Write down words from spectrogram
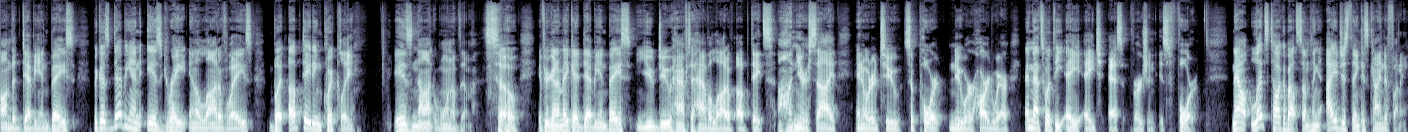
on the Debian base, because Debian is great in a lot of ways, but updating quickly is not one of them. So, if you're going to make a Debian base, you do have to have a lot of updates on your side in order to support newer hardware. And that's what the AHS version is for. Now, let's talk about something I just think is kind of funny.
